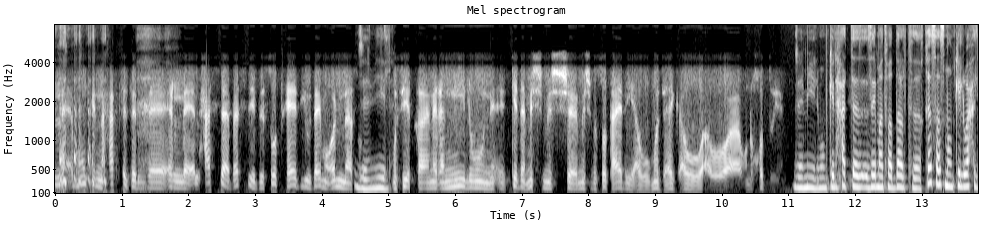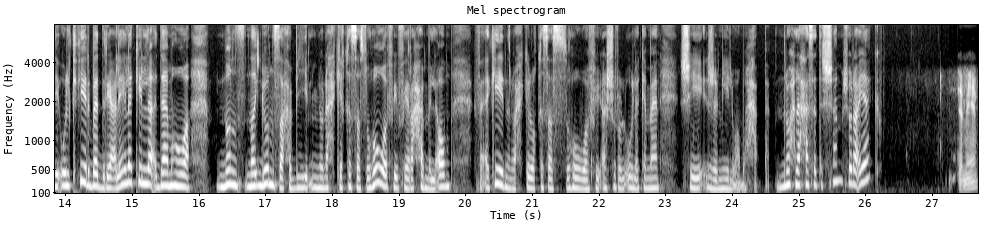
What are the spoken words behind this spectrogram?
لا ممكن نحفز ال- ال- الحاسة بس بصوت هادي وزي ما قلنا جميل. موسيقى نغني له كده مش مش مش بصوت عالي أو مزعج أو أو, أو نخضه يعني. جميل. ممكن حتى زي ما تفضلت قصص ممكن الواحد يقول كثير بدري عليه لكن لا دام هو ينصح بانه نحكي قصصه هو في في رحم الأم فأكيد نحكي له قصص هو في الاشهر الأولى كمان. شيء جميل ومحبب. نروح لحاسة الشم شو رأيك؟ تمام.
